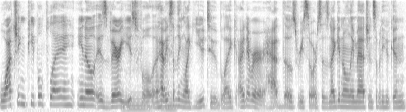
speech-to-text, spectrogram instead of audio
Watching people play, you know, is very useful. Mm-hmm. Having something like YouTube, like I never had those resources, and I can only imagine somebody who can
